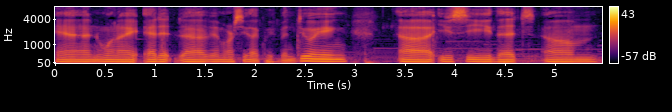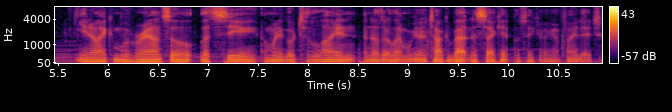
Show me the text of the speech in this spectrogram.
And when I edit uh, vimrc like we've been doing, uh, you see that um, you know I can move around. So let's see. I'm going to go to the line, another line we're going to talk about in a second. Let's see if I can find it.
